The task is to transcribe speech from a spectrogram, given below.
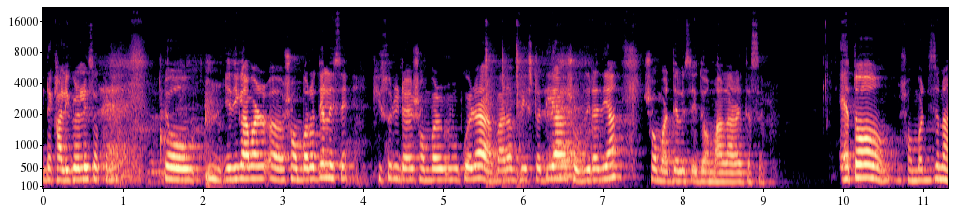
এটা খালি করে লেছে ওখানে। তো এদিকে আবার সোমবারও দিয়ে লেছে, খিচুড়িটা সোমবার করে বাদাম পেস্টটা দিয়া, সবজিটা দিয়া, সোমবার দিয়ে লেছে, এই তো মাল আড়াইতেছে। এত সোমবার দিছে না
